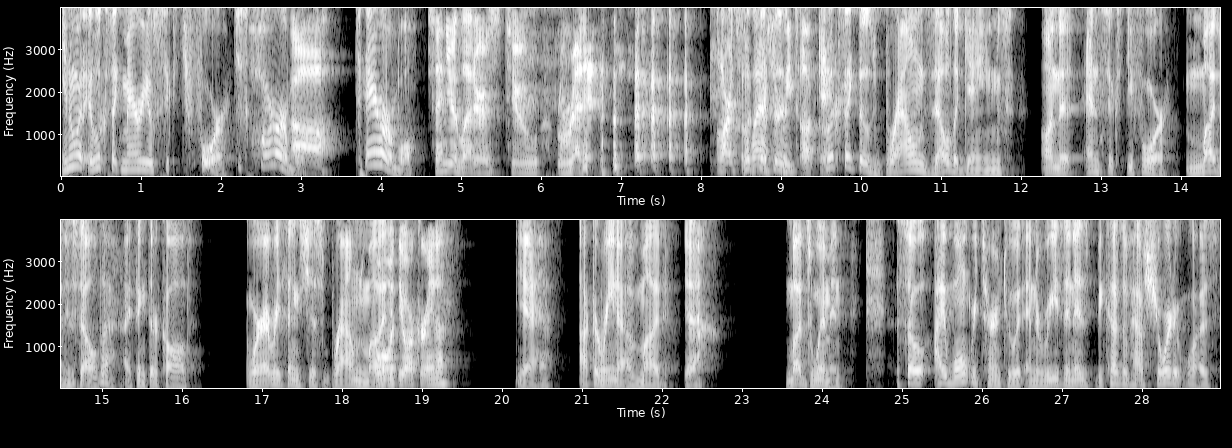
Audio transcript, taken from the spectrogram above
you know what? It looks like Mario 64. Just horrible, Oh, terrible. send your letters to Reddit. Art looks like the, looks like those brown Zelda games on the N64. Mud Zelda, I think they're called, where everything's just brown The one mud. with the ocarina? yeah. Yeah. Ocarina of Mud. Yeah. Mud's women. So I won't return to it, and the reason is because of how short it was.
